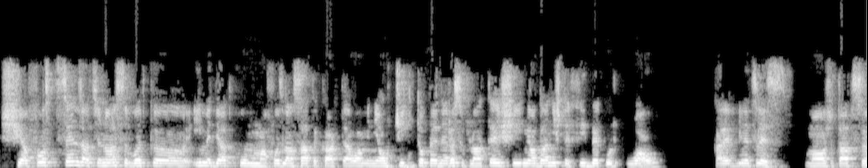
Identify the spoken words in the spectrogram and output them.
Și a fost senzațional să văd că imediat cum a fost lansată cartea, oamenii au citit-o pe nerăsuflate și mi-au dat niște feedback-uri wow, care, bineînțeles, m-au ajutat să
